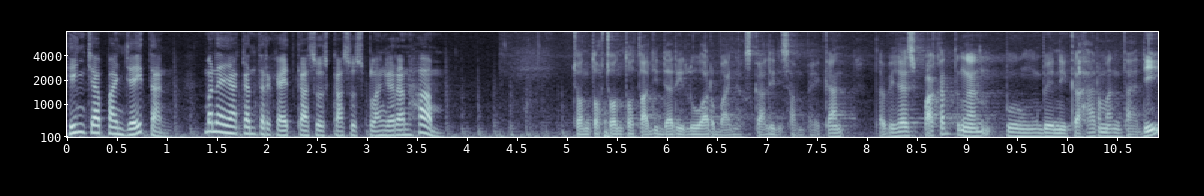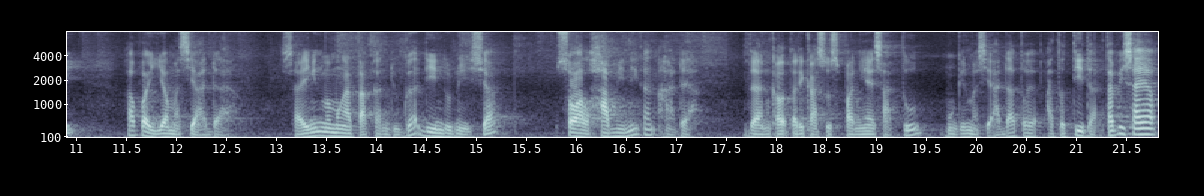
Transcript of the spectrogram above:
Hinca Panjaitan menanyakan terkait kasus-kasus pelanggaran HAM. Contoh-contoh tadi dari luar banyak sekali disampaikan, tapi saya sepakat dengan Bung Beni Kaharman tadi, apa iya masih ada. Saya ingin mengatakan juga di Indonesia soal HAM ini kan ada. Dan kalau tadi kasus Paniai satu mungkin masih ada atau atau tidak. Tapi saya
